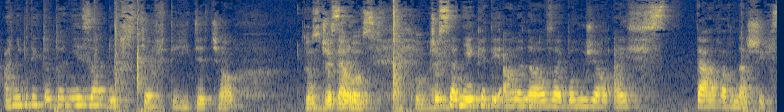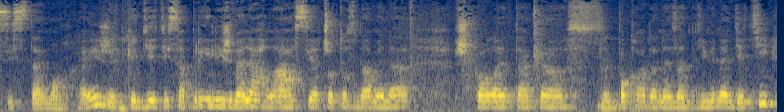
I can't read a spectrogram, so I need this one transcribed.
a nikdy toto nezaduste v tých deťoch. To čo sa, takú, čo sa niekedy ale naozaj bohužiaľ aj stáva v našich systémoch, hej? že keď deti sa príliš veľa hlásia, čo to znamená v škole, tak e, sú Mhm. pokladané za divné deti.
